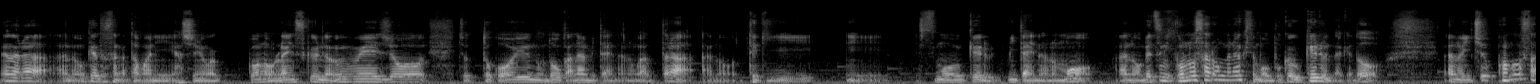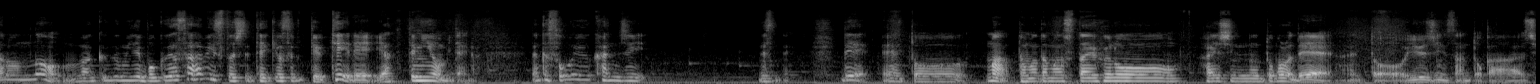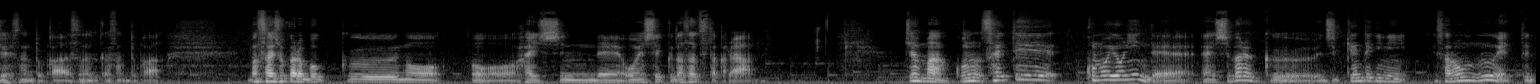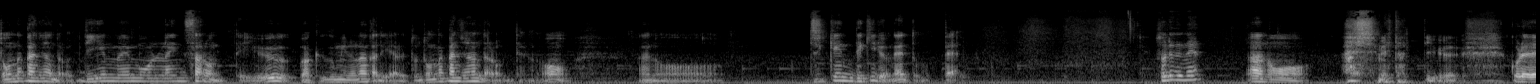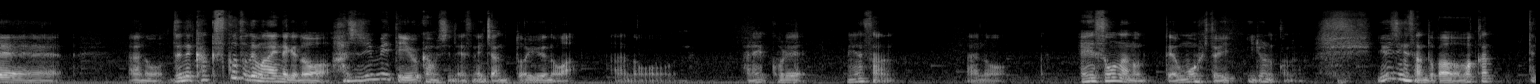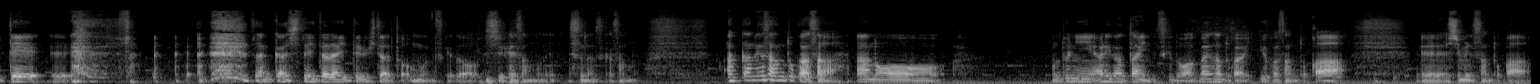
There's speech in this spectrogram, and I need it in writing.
だからあの健太さんがたまに橋の学校のオンラインスクールの運営上ちょっとこういうのどうかなみたいなのがあったらあの適宜質問を受けるみたいなのもあの別にこのサロンがなくても僕は受けるんだけどあの一応このサロンの枠組みで僕がサービスとして提供するっていう体でやってみようみたいななんかそういう感じですね。でえっ、ー、とまあたまたまスタイフの配信のところで、えーと、友人さんとか周平さんとか砂塚さんとか、まあ、最初から僕の配信で応援してくださってたからじゃあまあこの最低この4人で、えしばらく実験的にサロン運営ってどんな感じなんだろう？DMM オンラインサロンっていう枠組みの中でやるとどんな感じなんだろう？みたいなのをあの、実験できるよねと思って。それでねあの、始めたっていう。これあの全然隠すことでもないんだけど初めて言うかもしれないですねちゃんと言うのは。あのあれ？これ皆さんあのえー、そうなのって思う人いるのかな？ユージンさんとかは分かってて、えー、参加していただいてる人だと思うんですけど周平さんもね砂塚さんも。あかねさんとかさあのー、本当にありがたいんですけどあかねさんとかゆかさんとか、えー、清水さんとか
